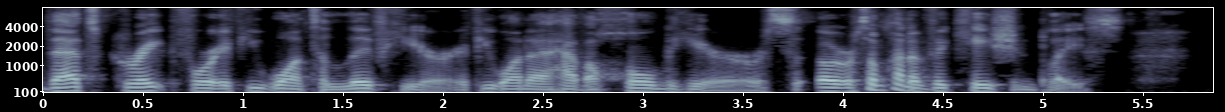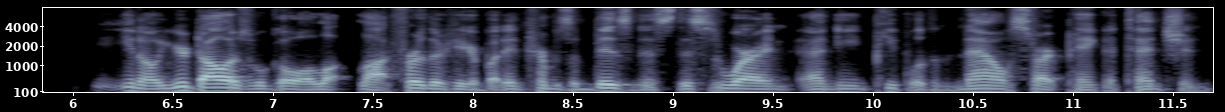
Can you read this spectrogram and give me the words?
that's great for if you want to live here, if you want to have a home here or, or some kind of vacation place. You know, your dollars will go a lot, lot further here. But in terms of business, this is where I, I need people to now start paying attention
